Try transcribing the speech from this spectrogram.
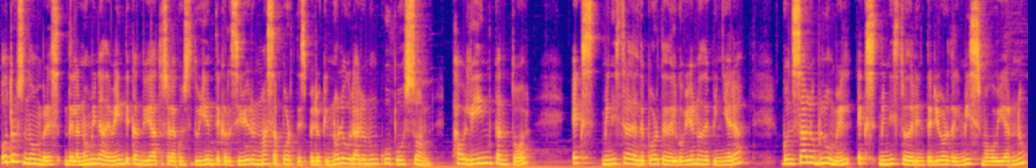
Otros nombres de la nómina de 20 candidatos a la constituyente que recibieron más aportes pero que no lograron un cupo son Pauline Cantor, ex ministra del Deporte del gobierno de Piñera, Gonzalo Blumel, ex ministro del Interior del mismo gobierno,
